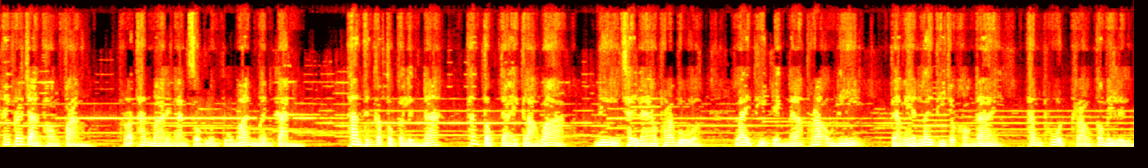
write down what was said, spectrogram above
ให้พระอาจารย์ทองฟัง ราะท่านมาในงานศพหลวงปู่มั่นเหมือนกัน ท่านถึงกับตกตะลึงนะ ท่านตกใจกล่าวว่า นี่ใช่แล้วพระบัว ไล่ผีเก่งนะพระองค์นี้ แต่ไม่เห็นไล่ผีเจ้าของได้ ท่านพูดเราก็ไม่ลืม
